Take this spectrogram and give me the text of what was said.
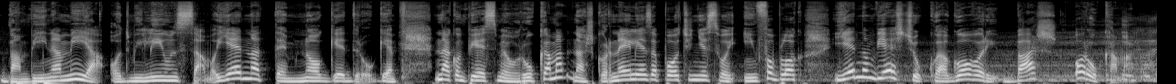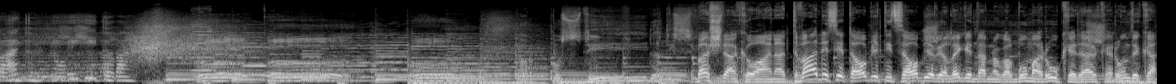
Bambina Mia od Milijun samo jedna te mnoge druge. Nakon pjesme o rukama, naš Kornelije započinje svoj infoblog jednom vješću koja govori baš o rukama. Inkubator novih hitova. Baš tako, Ana. 20. obljetnica objave legendarnog albuma Ruke Darka Rundeka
